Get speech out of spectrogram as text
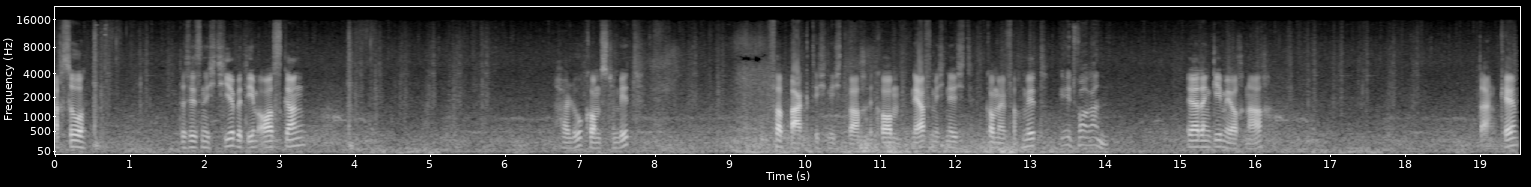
Ach so. Das ist nicht hier bei dem Ausgang. Hallo, kommst du mit? Verpack dich nicht, Wache. Komm, nerv mich nicht. Komm einfach mit. Geht voran. Ja, dann geh mir auch nach. Danke.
